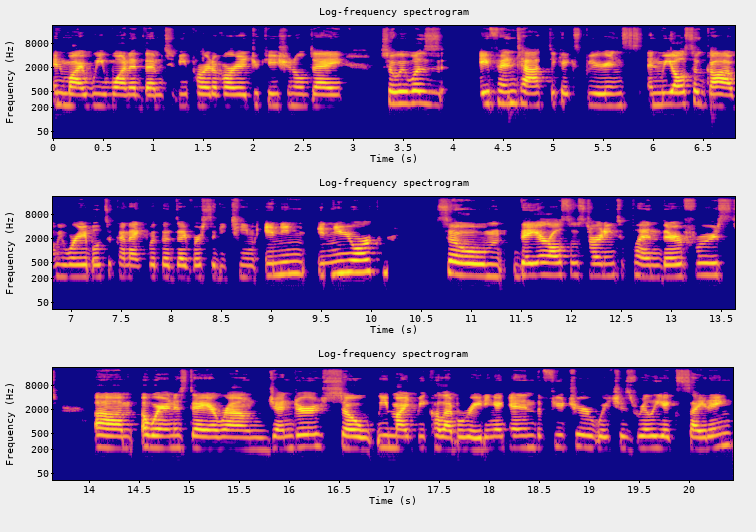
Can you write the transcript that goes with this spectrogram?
and why we wanted them to be part of our educational day. So it was a fantastic experience and we also got we were able to connect with the diversity team in in, in New York. So um, they are also starting to plan their first um, awareness day around gender. So we might be collaborating again in the future, which is really exciting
